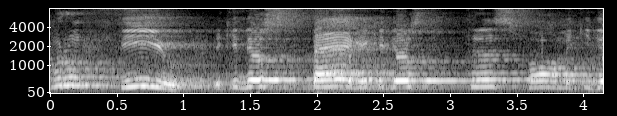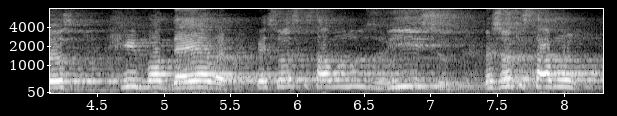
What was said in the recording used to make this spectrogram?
por um fio, e que Deus pega, e que Deus transforma, e que Deus remodela. Pessoas que estavam nos vícios, pessoas que estavam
